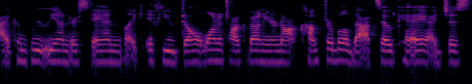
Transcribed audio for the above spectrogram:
I completely understand like if you don't want to talk about it and you're not comfortable that's okay i just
